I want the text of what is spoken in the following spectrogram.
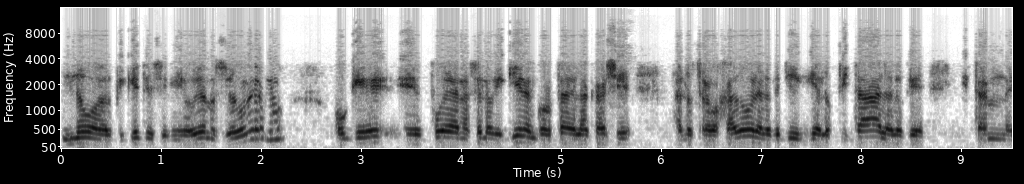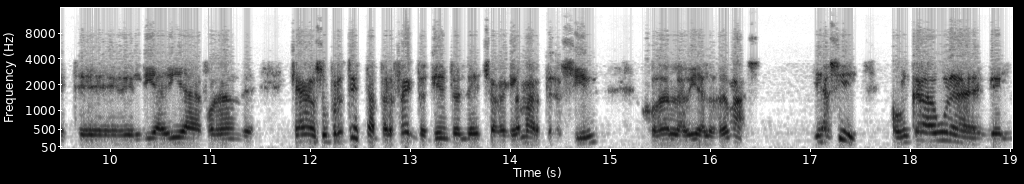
no va a haber piquetes en mi gobierno, si el gobierno, o que eh, puedan hacer lo que quieran, cortar de la calle a los trabajadores, a los que tienen que ir al hospital, a los que están este, del día a día, formando- que hagan su protesta, perfecto, tienen todo el derecho a reclamar, pero sin joder la vida a los demás. Y así, con cada una de,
